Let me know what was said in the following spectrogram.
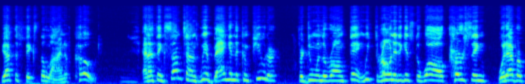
you have to fix the line of code. Mm. And I think sometimes we're banging the computer for doing the wrong thing. We're throwing it against the wall, cursing whatever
